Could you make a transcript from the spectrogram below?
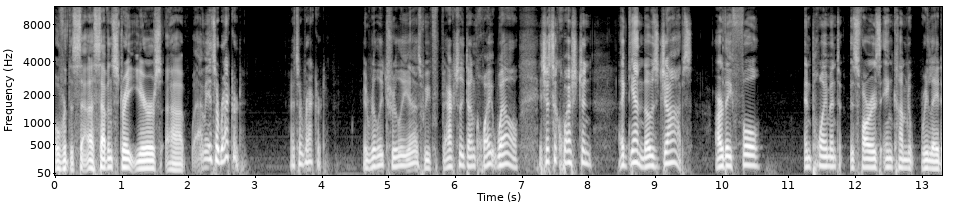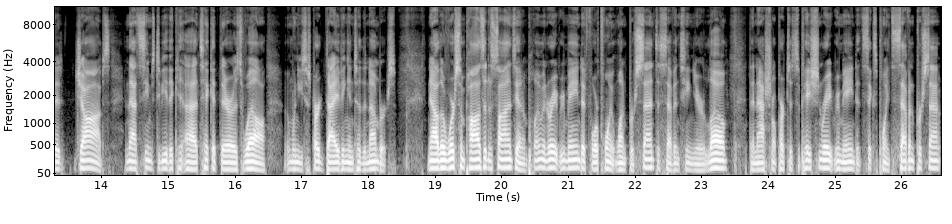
over the se- uh, seven straight years. Uh, I mean, it's a record. It's a record. It really, truly is. We've actually done quite well. It's just a question, again, those jobs, are they full employment as far as income related jobs? And that seems to be the uh, ticket there as well when you start diving into the numbers. Now, there were some positive signs. The unemployment rate remained at 4.1%, a 17 year low. The national participation rate remained at 6.7%.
